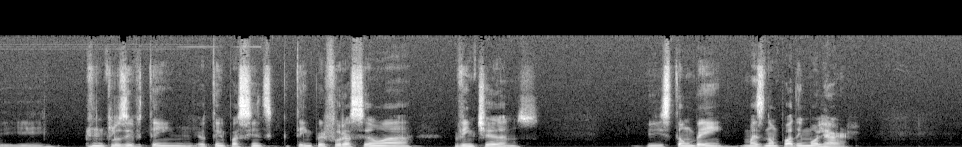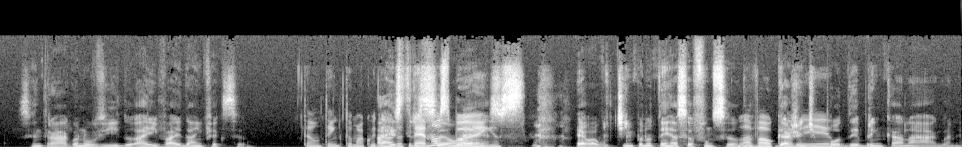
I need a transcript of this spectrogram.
e Inclusive, tem, eu tenho pacientes que têm perfuração há 20 anos e estão bem, mas não podem molhar. Se entrar água no ouvido, aí vai dar infecção. Então tem que tomar cuidado até nos é banhos. É, é, o tímpano tem essa função Lavar de, o da gente poder brincar na água, né?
